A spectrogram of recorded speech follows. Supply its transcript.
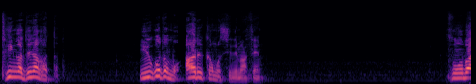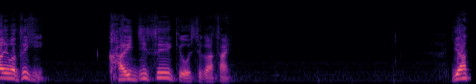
点が出なかったということもあるかもしれません。その場合はぜひ開示請求をしてください。やっ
